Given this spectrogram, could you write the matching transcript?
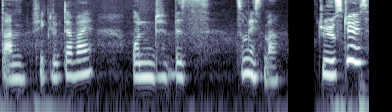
Dann viel Glück dabei und bis zum nächsten Mal. Tschüss. Tschüss.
